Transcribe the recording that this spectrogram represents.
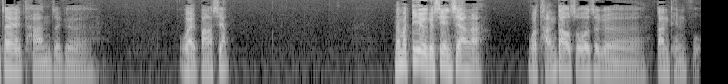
在，谈这个外八相。那么第二个现象啊，我谈到说这个丹田火，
